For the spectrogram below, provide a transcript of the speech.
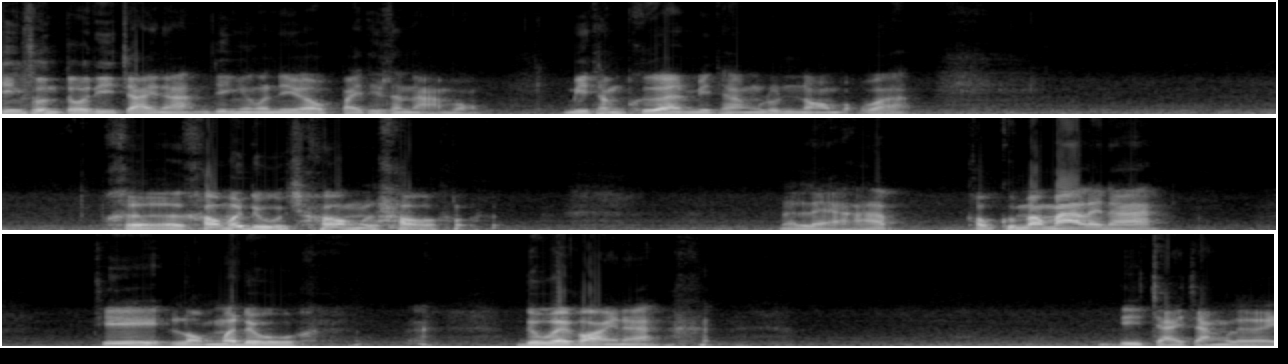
ริง ๆ ส่วนตัวดีใจนะยิ่งวันนี้เราไปที่สนามบอก มีทั้งเพื่อนมีทั้งรุ่นน้องบอกว่า เผลอเข้ามาดูช่องเรา นั่นแหละครับ ขอบคุณมาก ๆ เลยนะ ที่หลงมาดู ดูบ่อย ๆ นะ ดีใจจังเลย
